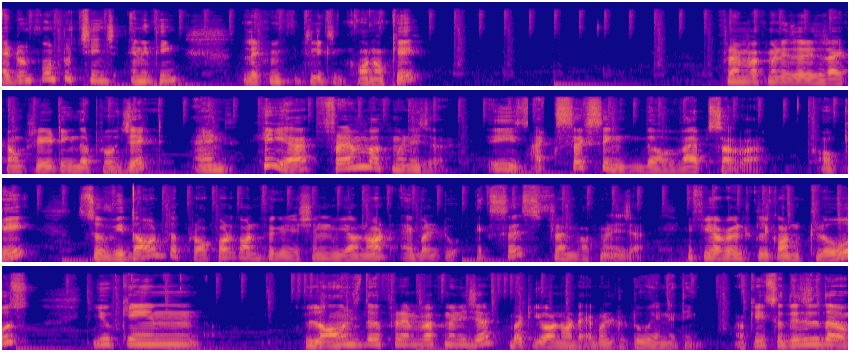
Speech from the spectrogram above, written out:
I don't want to change anything. Let me click on OK. Framework Manager is right now creating the project and here Framework Manager is accessing the web server. Okay, so without the proper configuration, we are not able to access Framework Manager. If you are going to click on close, you can launch the Framework Manager, but you are not able to do anything. Okay, so this is the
